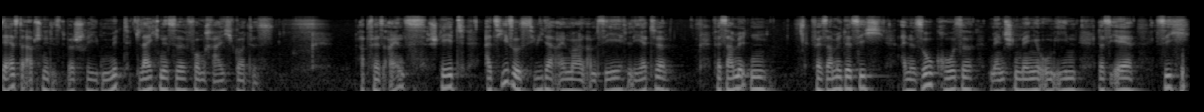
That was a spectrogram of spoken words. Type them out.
der erste Abschnitt ist überschrieben mit Gleichnisse vom Reich Gottes. Ab Vers 1 steht, als Jesus wieder einmal am See lehrte, versammelten, versammelte sich eine so große Menschenmenge um ihn, dass er sich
